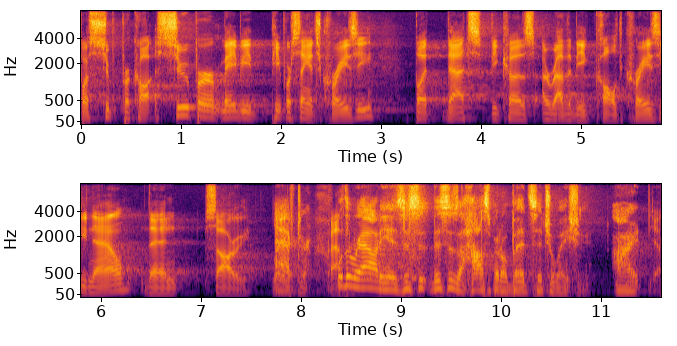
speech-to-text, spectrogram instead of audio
but super, precau- super, maybe people are saying it's crazy, but that's because I'd rather be called crazy now than sorry. later. after. Well, the reality is this is this is a hospital bed situation. All right. Yeah.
